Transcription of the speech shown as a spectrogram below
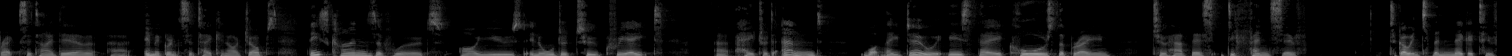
Brexit idea. Uh, immigrants are taking our jobs. These kinds of words are used in order to create uh, hatred, and what they do is they cause the brain to have this defensive, to go into the negative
